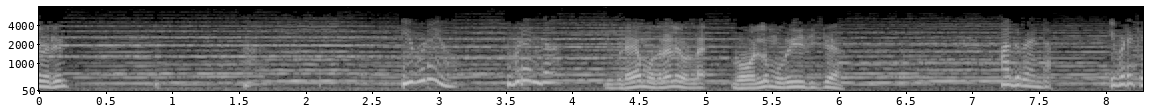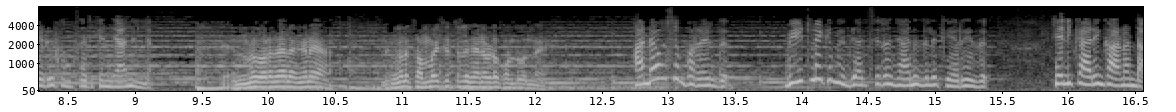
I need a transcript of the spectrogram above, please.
ഇറങ്ങി വരും? ഇവിടെയോ? ഇവിടെ എന്താ ഇവിടെ മുതലാളി ഉള്ളേ. മുകളിൽ മുറിയിരിക്കുക അത് വേണ്ട. ഇവിടെ കയറി സംസാരിക്കാൻ ഞാനില്ല. എന്ന് പറഞ്ഞാൽ എങ്ങനെയാ? നിങ്ങൾ സമ്മതിച്ചിട്ടില്ല ഞാൻ ഇവിടെ കൊണ്ടുവന്നേ? അനാവശ്യം പറയരുത്. വീട്ടിലേക്ക് വിചാരിച്ചിട്ടാ ഞാനിതിൽ കയറിയത്. എനിക്കാരും കാണണ്ട.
